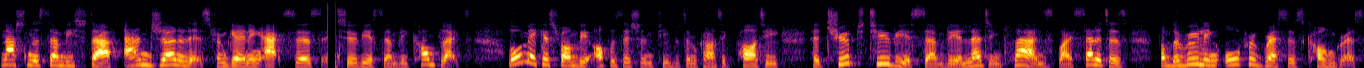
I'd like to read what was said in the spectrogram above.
National Assembly staff and journalists from gaining access into the Assembly complex. Lawmakers from the opposition People's Democratic Party had trooped to the assembly alleging plans by senators from the ruling All Progressives Congress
